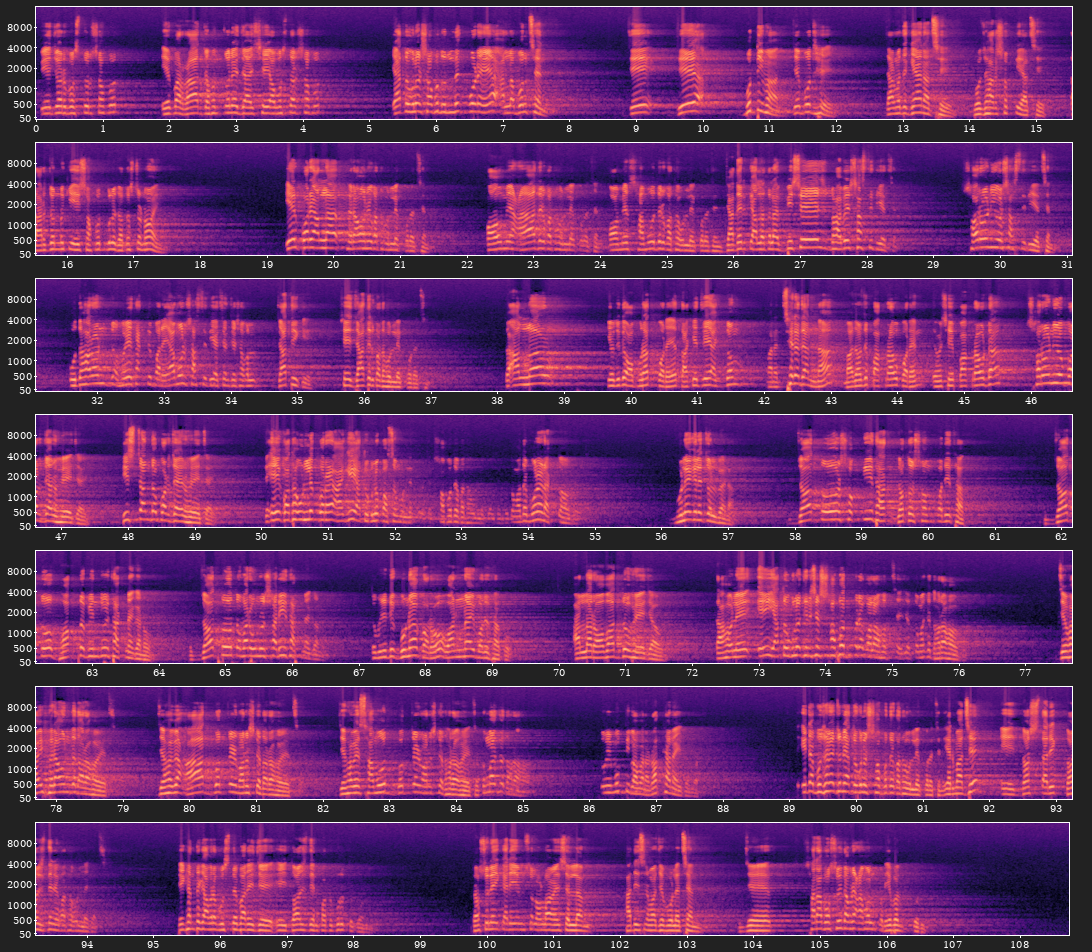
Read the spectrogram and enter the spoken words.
বেজোর বস্তুর শপথ, এরপর রাত যখন চলে যায় সেই অবস্থার শপথ। এতগুলো শপথ উল্লেখ করে আল্লাহ বলছেন যে যে বুদ্ধিমান, যে বোঝে, যার মধ্যে জ্ঞান আছে, বোঝার শক্তি আছে, তার জন্য কি এই শপথগুলো যথেষ্ট নয়? এরপরে আল্লাহ ফেরাউনের কথা উল্লেখ করেছেন, কওমে আয়াদের কথা উল্লেখ করেছেন, কওমে সামুদের কথা উল্লেখ করেছেন, যাদেরকে আল্লাহ তালা বিশেষভাবে শাস্তি দিয়েছেন, স্মরণীয় শাস্তি দিয়েছেন, উদাহরণ হয়ে থাকতে পারে এমন শাস্তি দিয়েছেন যে সকল জাতিকে সেই জাতির কথা উল্লেখ করেছেন। তো আল্লাহর কেউ যদি অপরাধ করে, তাকে যে একদম মানে ছেড়ে দেন না, মাঝে মাঝে পাকড়াও করেন এবং সেই পাকড়াওটা স্মরণীয় পর্যায়ের হয়ে যায়, দৃষ্টান্ত পর্যায়ের হয়ে যায়। তো এই কথা উল্লেখ করার আগে এতগুলো কসম উল্লেখ করেছেন, শপথের কথা উল্লেখ করেছেন। তোমাদের মনে রাখতে হবে, ভুলে গেলে চলবে না। যত শক্তি থাক, যত সম্পদে থাক, যত ভক্তবিন্দুই থাক না কেন, যত তোমার অনুসারী থাক না কেন, তুমি যদি গুণা করো অন্যায় পদে থাকো। আল্লাহর অবাধ্য হয়ে যাও। তাহলে এই এতগুলো জিনিসের শপথ করে বলা হচ্ছে যে তোমাকে ধরা হবে। যেভাবে ফেরাউনকে ধরা হয়েছে, যেভাবে আদ গোত্রের মানুষকে ধরা হয়েছে, যেভাবে সামুদ গোত্রের মানুষকে ধরা হয়েছে, তোমাকে ধরা হবে। তুমি মুক্তি পাবে না, রক্ষা নাই তোমার। এটা বোঝানোর জন্য এতগুলো শপথের কথা উল্লেখ করেছেন। এর মাঝে এই দশ তারিখ, দশ দিনের কথা উল্লেখ আছে। এখান থেকে আমরা বুঝতে পারি যে এই দশ দিন কত গুরুত্বপূর্ণ। রসুল করিম সাল্লাম হাদিসের মাঝে বলেছেন যে সারা বছরই তো আমরা আমল করি এবাদত করি।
